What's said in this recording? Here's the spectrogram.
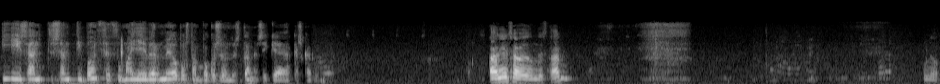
y Sant Santiponce, Zumaya y Bermeo, pues tampoco sé dónde están, así que a cascarlo. ¿Alguien sabe dónde están? No,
